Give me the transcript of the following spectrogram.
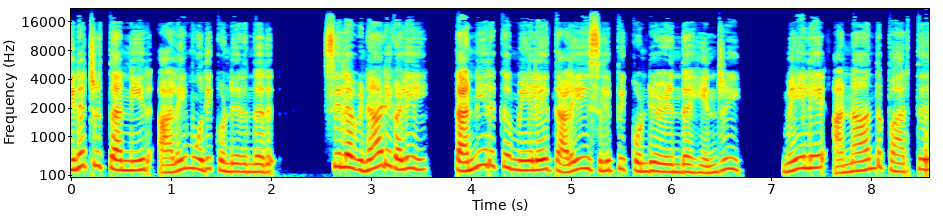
கிணற்றுத் தண்ணீர் அலைமோதிக் கொண்டிருந்தது. சில வினாடிகளில் தண்ணீருக்கு மேலே தலையை சிலுப்பிக் கொண்டு எழுந்த ஹென்றி மேலே அண்ணாந்து பார்த்து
